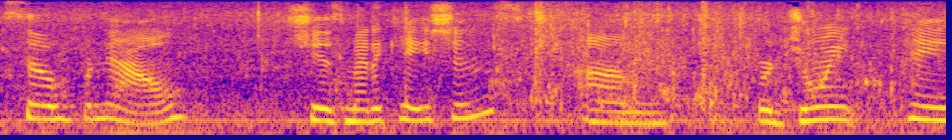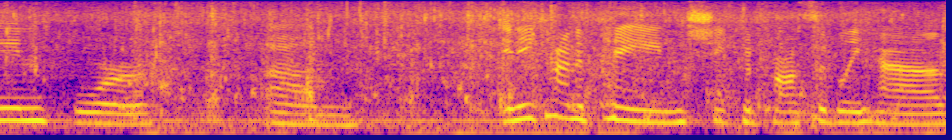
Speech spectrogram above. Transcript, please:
so for now, she has medications um, for joint pain, for um, any kind of pain she could possibly have.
